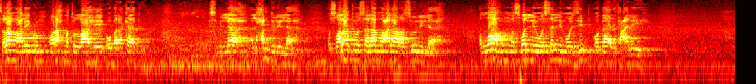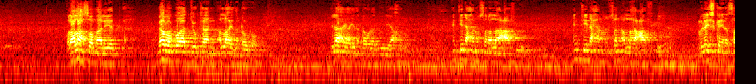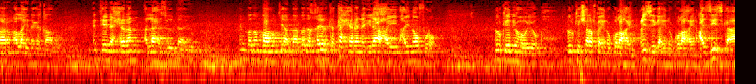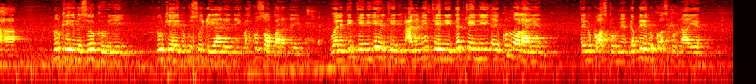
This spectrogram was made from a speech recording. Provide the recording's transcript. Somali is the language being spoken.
السلام عليكم ورحمة الله وبركاته بسم الله الحمد لله والصلاة والسلام على رسول الله اللهم صل وسلم وزد وبارك عليه walaalaha soomaaliyeed meel walbo aada joogtaan allah idin dhowro ilaahay ha idin dhowro adduuniya akhiro intiina xanuunsan allaha caafiyo intiina xanuunsan allaha caafiyo culayskayna saaran allah inaga qaado. Intayna xiran allaha soo daayo. In badan baa runtii albaabada khayrka ka xirana ilaahay haynoo furo. Dhulkeennii hooyo dhulkii sharafka aynu ku lahayn ciziga aynu ku lahayn casiiska ahaa dhulkii ina soo koriyey dhulkii aynu ku soo ciyaaraynay wax ku soo baranay waalidiinteennii ehelkeennii macallimiinteennii dadkeennii ay ku noolaayeen aynu ku asturneen gabdhahaynu ku asturnaayeen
